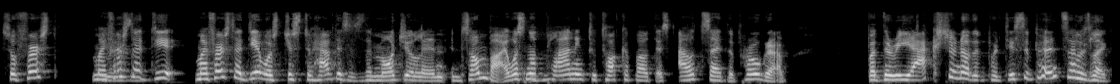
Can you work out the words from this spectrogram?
So first, my Amazing. first idea, my first idea was just to have this as the module in, in SOMBA. I was not mm-hmm. planning to talk about this outside the program. But the reaction of the participants, I was like,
